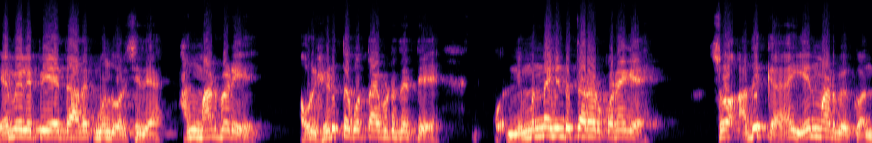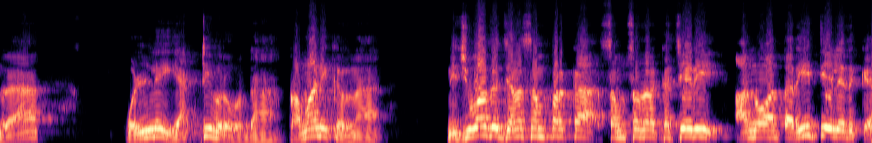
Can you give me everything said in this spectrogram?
M L A P A ಇದ್ದ ಅದಕ್ಕೆ ಮುಂದುವರಿಸಿದೆ. ಹಂಗ್ ಮಾಡಬೇಡಿ. ಅವ್ರಿಗೆ ಹಿಡಿತ ಗೊತ್ತಾಗ್ಬಿಟ್ಟತೈತಿ. ನಿಮ್ಮನ್ನ ಹಿಂಡ್ತಾರ ಅವ್ರ ಕೊನೆಗೆ. ಸೊ ಅದಕ್ಕೆ ಏನ್ ಮಾಡ್ಬೇಕು ಅಂದ್ರ ಒಳ್ಳೆ ಆಕ್ಟಿವ್ ಇರೋರ್ನ, ಪ್ರಾಮಾಣಿಕರನ್ನ, ನಿಜವಾದ ಜನಸಂಪರ್ಕ ಸಂಸದರ ಕಚೇರಿ ಅನ್ನುವಂಥ ರೀತಿಯಲ್ಲಿ ಅದಕ್ಕೆ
